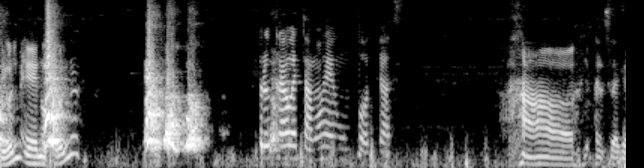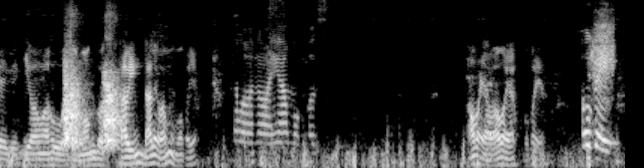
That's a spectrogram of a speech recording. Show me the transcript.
diurna, eh, nocturna. Frustrado, estamos en un podcast. Ah, yo pensé que, que íbamos a jugar a Mongo. Está bien, dale, vamos, vamos para allá. No, no hay Among Us. Vamos para allá, vamos para allá, vamos para allá. Ok.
